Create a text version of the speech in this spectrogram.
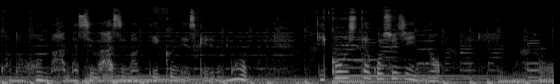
この本の話は始まっていくんですけれども離婚したご主人のあの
